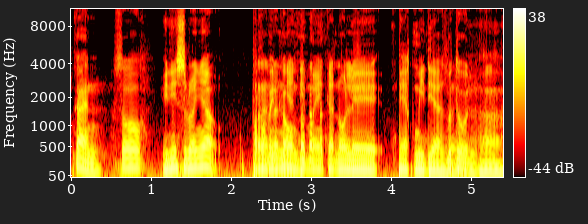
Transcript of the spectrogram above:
kan so Ini sebenarnya peranan yang dimainkan oleh pihak media sebenarnya. Betul. Ha.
